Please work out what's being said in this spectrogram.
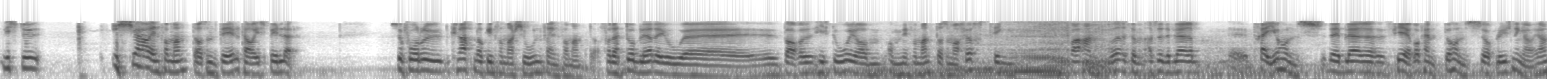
hvis du ikke har informanter som deltar i spillet, så får du knapt nok informasjon fra informanter. For da blir det jo eh, bare historier om, om, informanter som har hørt ting fra andre. Som, altså det blir Eh, tredjehånds, det blir fjerde- og femtehånds opplysninger. Ja,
